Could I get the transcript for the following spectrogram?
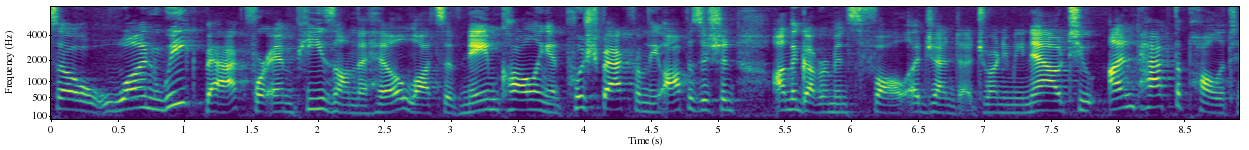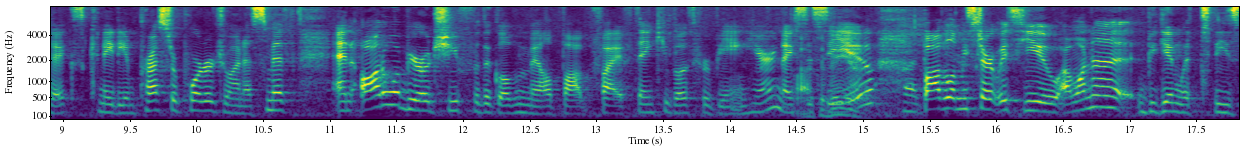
So, one week back for MPs on the Hill, lots of name calling and pushback from the opposition on the government's fall agenda. Joining me now to unpack the politics, Canadian press reporter Joanna Smith and Ottawa bureau chief for the Globe and Mail, Bob Fife. Thank you both for being here. Nice Glad to, to see you. Here. Bob, let me start with you. I want to begin with these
